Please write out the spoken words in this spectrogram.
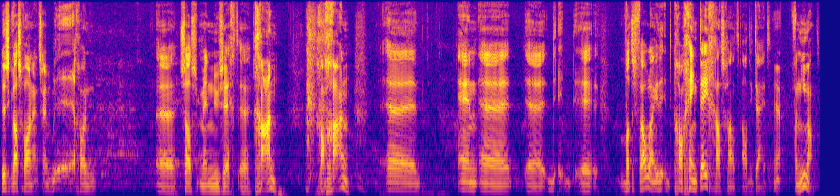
Dus ik was gewoon aan het schrijven, bleh, gewoon, zoals men nu zegt, gaan. gewoon gaan. En eh, eh, eh, wat is vooral belangrijk, gewoon geen tegengas gehad al die tijd. Ja. Van niemand.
